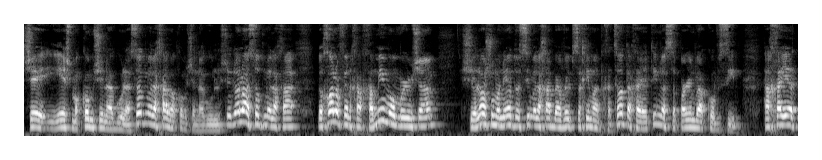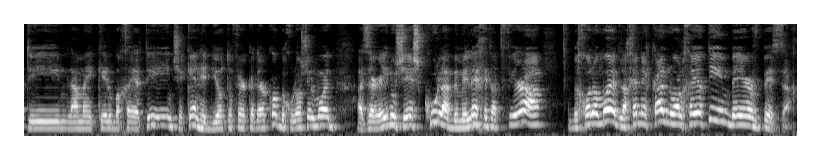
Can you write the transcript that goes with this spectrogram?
שיש מקום שנהגו לעשות מלאכה, מקום שנהגו שלא לעשות מלאכה. בכל אופן, חכמים אומרים שם, שלוש אומנויות עושים מלאכה בערבי פסחים עד חצות, החייטין והספרים והכובסין. החייטין, למה הקלו בחייטין? שכן הדיוט תופר כדרכו בחולו של מועד. אז ראינו שיש כולה במלאכת התפירה בחול המועד, לכן הקלנו על חייטים בערב פסח.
